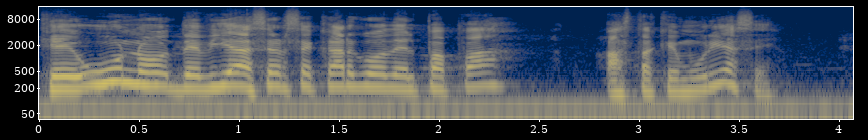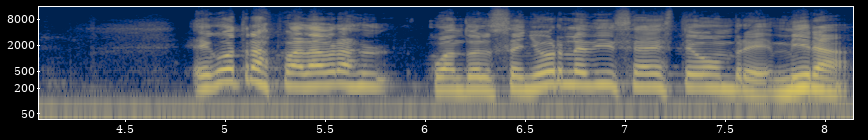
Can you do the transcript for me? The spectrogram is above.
que uno debía hacerse cargo del papá hasta que muriese. En otras palabras, cuando el Señor le dice a este hombre, mira,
